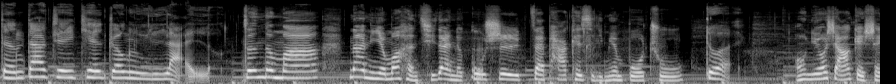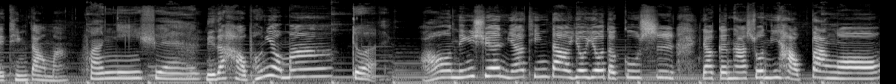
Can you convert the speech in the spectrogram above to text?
等到这一天终于来了，真的吗？那你有没有很期待你的故事在 Podcast 里面播出？对。哦，你有想要给谁听到吗？黄宁轩，你的好朋友吗？对。哦，宁轩，你要听到悠悠的故事，要跟他说你好棒哦。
